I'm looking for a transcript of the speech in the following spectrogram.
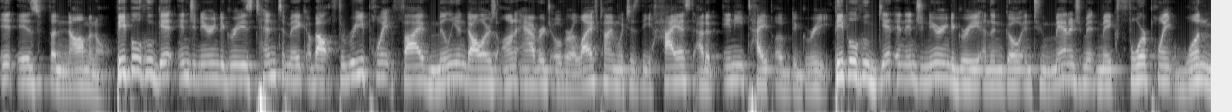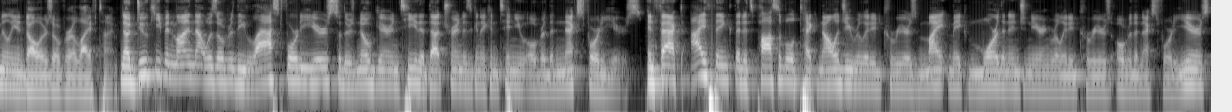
it is phenomenal. People who get engineering degrees tend to make about $3.5 million on average over a lifetime, which is the highest out of any type of degree. People who get an engineering degree and then go into management make $4.1 million over a lifetime. Now do keep in mind that was over the last 40 years, so there's no guarantee that that trend is gonna continue over the next 40 years. In fact, I think that it's possible technology related careers might make more than engineering related careers over the next 40 years,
